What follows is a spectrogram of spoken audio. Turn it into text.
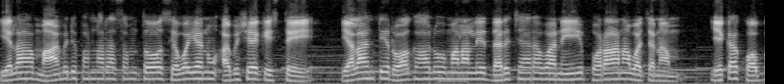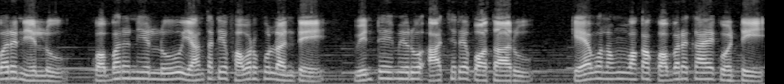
ఇలా మామిడి పండ్ల రసంతో శివయ్యను అభిషేకిస్తే ఎలాంటి రోగాలు మనల్ని దరిచేరవని పురాణ వచనం. ఇక కొబ్బరి నీళ్ళు కొబ్బరి నీళ్ళు ఎంతటి పవర్ఫుల్ అంటే వింటే మీరు ఆశ్చర్యపోతారు. కేవలం ఒక కొబ్బరికాయ కొట్టి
